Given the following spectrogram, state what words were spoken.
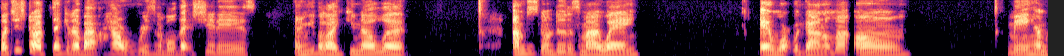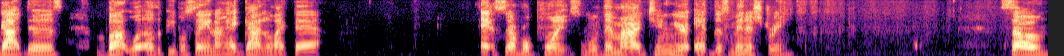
but you start thinking about how reasonable that shit is, and you be like, you know what? I'm just gonna do this my way and work with God on my own. Me and him got this, but what other people saying, I had gotten like that at several points within my tenure at this ministry. So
